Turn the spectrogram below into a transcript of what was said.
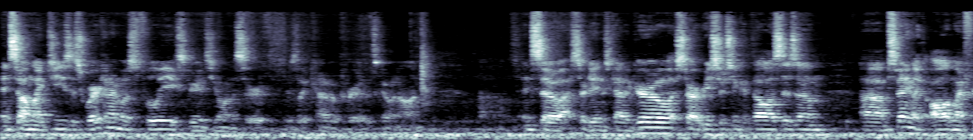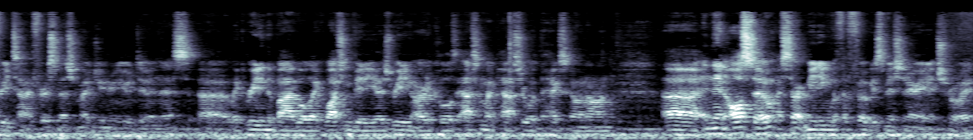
And so I'm like, Jesus, where can I most fully experience you on this earth? There's like kind of a prayer that's going on. Um, and so I started dating this Catholic girl. I start researching Catholicism. I'm spending like all of my free time first semester of my junior year doing this, uh, like reading the Bible, like watching videos, reading articles, asking my pastor what the heck's going on. Uh, and then also I start meeting with a FOCUS missionary in Troy,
